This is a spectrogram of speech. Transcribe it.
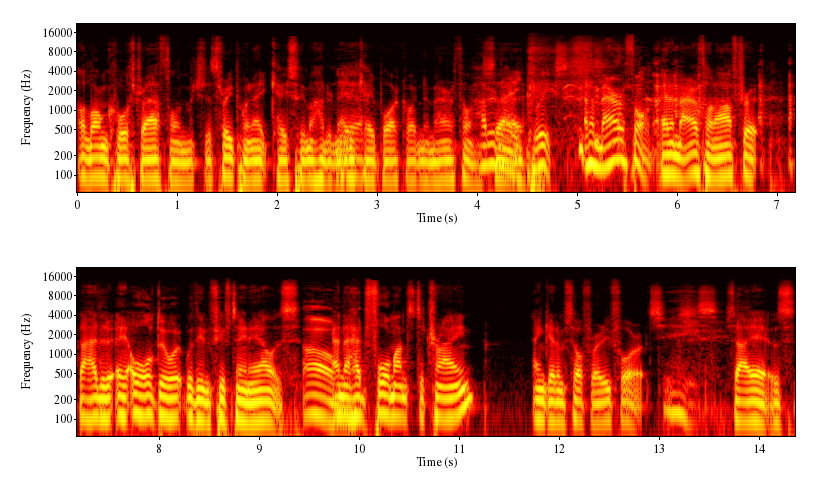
a long course triathlon, which is a 3.8k swim, 180k Yeah. bike ride, and a marathon. 180 So- clicks at a marathon. and a marathon after it. They had to all do it within 15 hours. Oh. and they had four months to train and get himself ready for it. Jeez. So yeah, it was.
